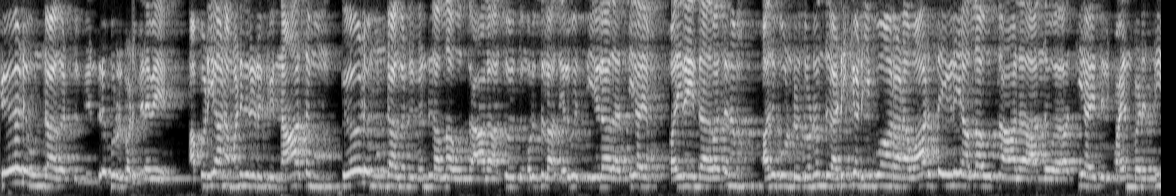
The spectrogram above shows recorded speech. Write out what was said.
கேடு உண்டாகட்டும் என்று பொருள்படும். எனவே அப்படியான மனிதர்களுக்கு நாசமும் கேடும் உண்டாகட்டும் என்று அல்லாஹு தாலா சூரத்து முருசலாத் எழுபத்தி ஏழாவது அத்தியாயம் பதினைந்தாவது வசனம் அதுபோன்று தொடர்ந்து அடிக்கடி இவ்வாறான வார்த்தைகளை அல்லாஹு தாலா அந்த அத்தியாயத்தில் பயன்படுத்தி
